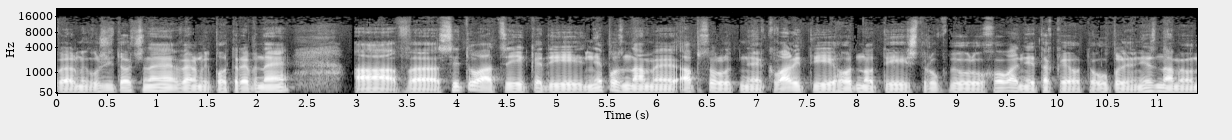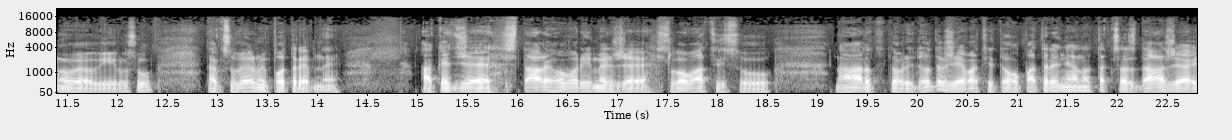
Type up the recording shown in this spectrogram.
veľmi užitočné, veľmi potrebné. A v situácii, kedy nepoznáme absolútne kvality, hodnoty, štruktúru, chovanie takéhoto úplne neznámeho nového vírusu, tak sú veľmi potrebné. A keďže stále hovoríme, že Slováci sú národ, ktorý dodržiava tieto opatrenia, no tak sa zdá, že aj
